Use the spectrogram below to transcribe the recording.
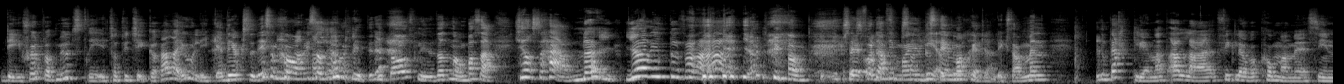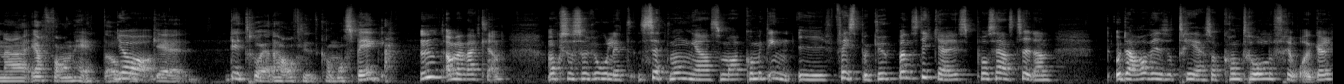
det är ju självklart motstridigt för att vi tycker alla olika. Det är också det som kommer bli så roligt i detta avsnittet. Att någon bara såhär, gör så här, nej, gör inte så här. liksom. Precis, Eh, och där får man ju bestämma själv liksom. Men verkligen att alla fick lov att komma med sina erfarenheter. Ja. Och eh, det tror jag det här avsnittet kommer att spegla. Mm, ja men verkligen. Men Också så roligt, sett många som har kommit in i Facebookgruppen stickare på senaste tiden. Och där har vi så tre så kontrollfrågor.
